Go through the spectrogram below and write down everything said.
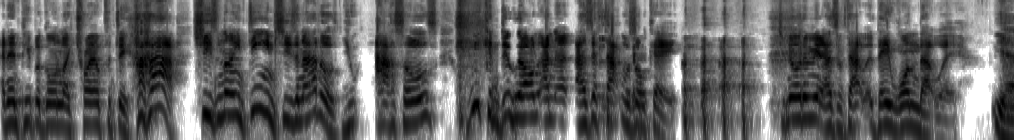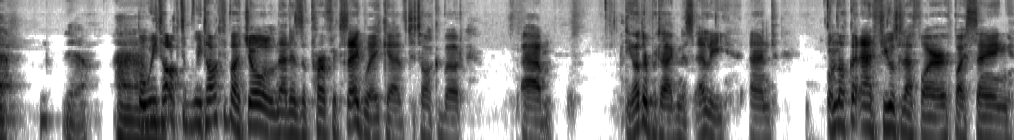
and then people going like triumphantly, "Haha, she's 19, she's an adult, you assholes. We can do it all," and uh, as if that was okay. do you know what I mean? As if that they won that way. Yeah, yeah. Um, but we talked we talked about Joel, and that is a perfect segue, Kev, to talk about um, the other protagonist, Ellie. And I'm not going to add fuel to that fire by saying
